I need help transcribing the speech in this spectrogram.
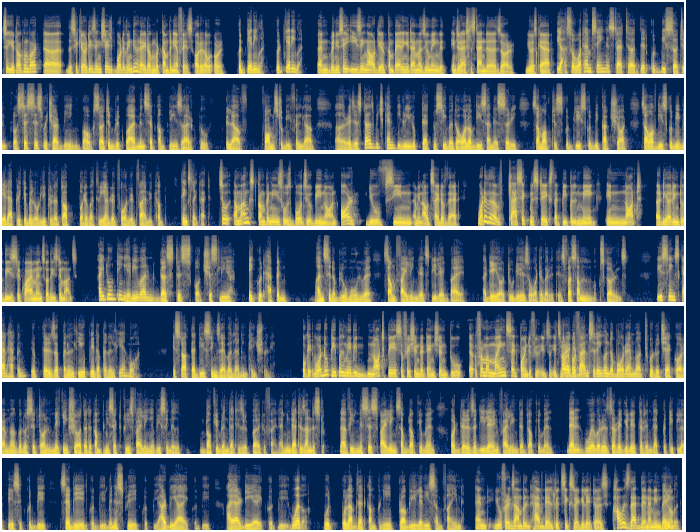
So you're talking about uh, the Securities and Exchange Board of India, or are you talking about company affairs, or, or, or could be anyone? Could be anyone. And when you say easing out, you're comparing it, I'm assuming, with international standards or US GAAP. Yeah. So what I'm saying is that uh, there could be certain processes which are being, about certain requirements that companies are to fill up, forms to be filled up, uh, registers which can be relooked at to see whether all of these are necessary. Some of this could these could be cut short. Some of these could be made applicable only to the top whatever 300, 400, 500 companies. Things like that. So amongst companies whose boards you've been on or you've seen, I mean, outside of that, what are the classic mistakes that people make in not adhering to these requirements or these demands? I don't think anyone does this consciously. It could happen once in a blue moon where some filing gets delayed by a day or two days or whatever it is for some obscure reason. These things can happen. If there is a penalty, you pay the penalty and move on. It's not that these things are ever done intentionally. Okay, what do people maybe not pay sufficient attention to uh, from a mindset point of view? It's it's not right, about. If the... I'm sitting on the board, I'm not going to check or I'm not going to sit on making sure that the company secretary is filing every single document that is required to file. I mean that is understood. Now, if he misses filing some document or there is a delay in filing that document, then whoever is the regulator in that particular case, it could be SEBI, it could be ministry, it could be RBI, it could be IRDA, it could be whoever would pull up that company, probably levy some fine. And you, for example, have dealt with six regulators. How is that then? I mean, very you know, good.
